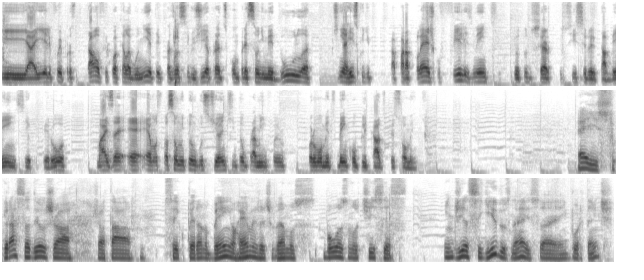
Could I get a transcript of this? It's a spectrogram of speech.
E aí ele foi para o hospital, ficou aquela agonia, teve que fazer uma cirurgia para descompressão de medula, tinha risco de ficar paraplégico. Felizmente, deu tudo certo o Cícero, ele está bem, se recuperou. Mas é, é, é uma situação muito angustiante, então para mim foi, foram momentos bem complicados pessoalmente. É isso, graças a Deus já já tá se recuperando bem. O Hamilton já tivemos boas notícias em dias seguidos, né? Isso é importante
